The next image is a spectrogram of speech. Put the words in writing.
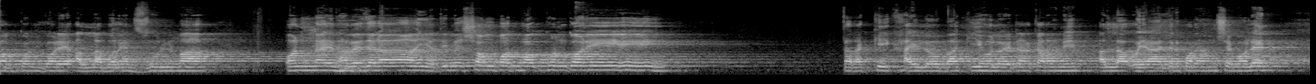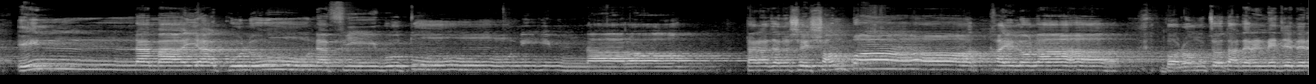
ভক্ষণ করে আল্লাহ বলেন জুলমা অন্যায়ভাবে যারা এতিমের সম্পদ ভক্ষণ করে তারা কি খাইলো বা কি হলো এটার কারণে আল্লাহ ওই আয়াতের পরের অংশে বলেন তারা যেন সেই সম্পদ খাইল না, বরঞ্চ তাদের নিজেদের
